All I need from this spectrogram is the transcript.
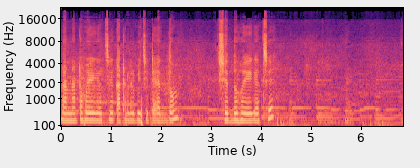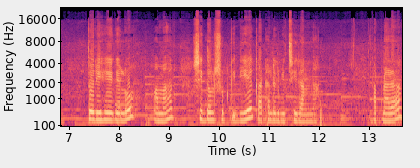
রান্নাটা হয়ে গেছে। কাঁঠালের বিচিটা একদম সেদ্ধ হয়ে গেছে। তৈরি হয়ে গেল আমার শীতল শুটকি দিয়ে কাঁঠালের বিচি রান্না। আপনারা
